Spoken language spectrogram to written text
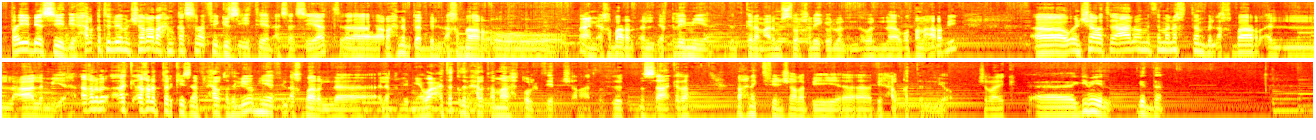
طيب يا سيدي حلقة اليوم إن شاء الله راح نقسمها في جزئيتين أساسيات. آه راح نبدأ بالأخبار و يعني أخبار الإقليمية نتكلم على مستوى الخليج والوطن العربي. آه وإن شاء الله تعالى ومن ثم نختم بالأخبار العالمية. أغلب أغلب تركيزنا في حلقة اليوم هي في الأخبار الإقليمية وأعتقد الحلقة ما راح تطول كثير إن شاء الله في حدود نص ساعة كذا راح نكتفي إن شاء الله آه، بحلقة اليوم. إيش رأيك؟ آه جميل جدا.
